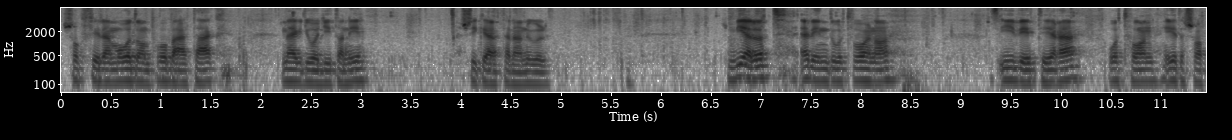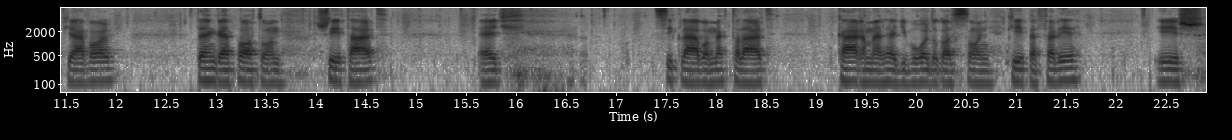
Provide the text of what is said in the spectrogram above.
sokféle módon próbálták meggyógyítani, sikertelenül. Mielőtt elindult volna az IVT-re, otthon édesapjával, tengerparton sétált egy sziklában megtalált Káramelhegyi boldogasszony képe felé, és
